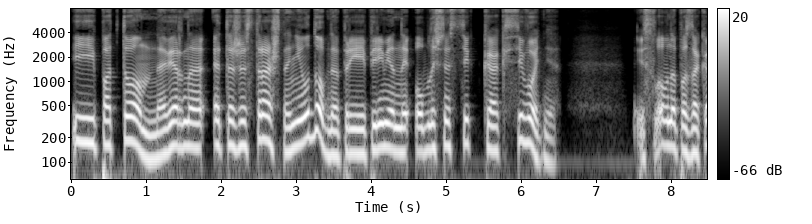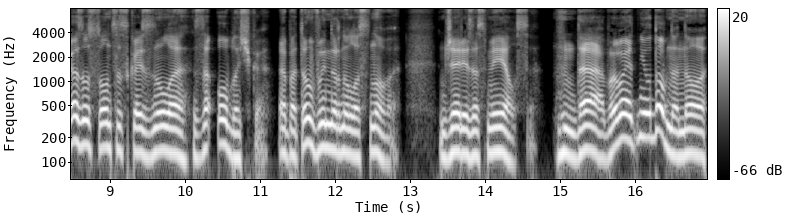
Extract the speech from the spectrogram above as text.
И потом, наверное, это же страшно неудобно при переменной облачности, как сегодня». И словно по заказу солнце скользнуло за облачко, а потом вынырнуло снова. Джерри засмеялся. «Да, бывает неудобно, но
